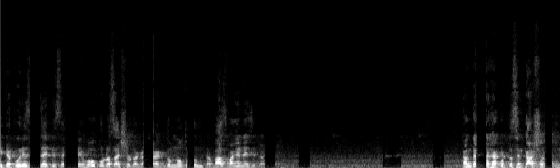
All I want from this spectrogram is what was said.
এটা পরে যাইতে চাই হোক, ওটা চারশো টাকা, একদম নতুনটা, বাস ভাঙে নাই যেটা। কারণ দেখা করতেছেন কার সাথে?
